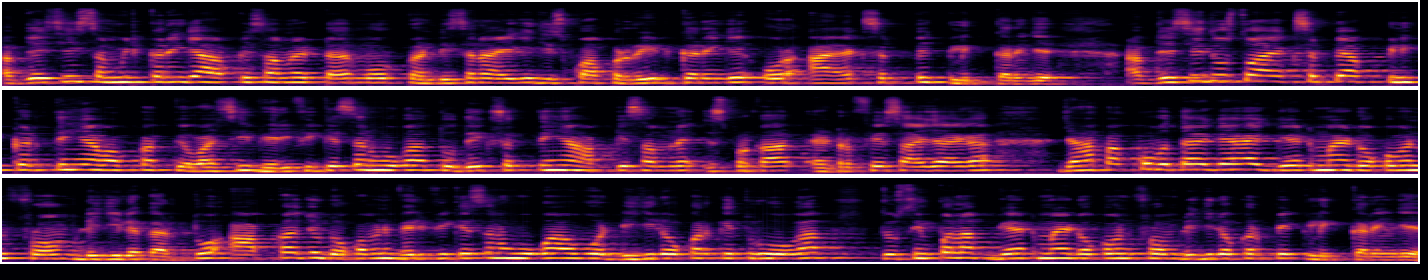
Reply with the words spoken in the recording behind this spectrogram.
अब जैसे ही सबमिट करेंगे, आपके सामने टर्म और कंडीशन आएगी, जिसको आप रीड करेंगे और आई एक्सेप्ट पे क्लिक करेंगे। अब जैसे ही दोस्तों आई एक्सेप्ट पे आप क्लिक करते हैं, अब आपका केवाईसी वेरिफिकेशन होगा तो देख सकते हैं आपके सामने इस प्रकार इंटरफेस आ जाएगा, जहाँ पर आपको बताया गया है get my document from DigiLocker तो आपका जो डॉक्यूमेंट वेरिफिकेशन होगा, वो डिजीलॉकर के थ्रू होगा। तो सिंपल आप get my document from DigiLocker पे क्लिक करेंगे।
